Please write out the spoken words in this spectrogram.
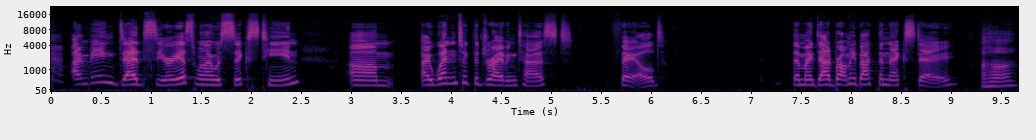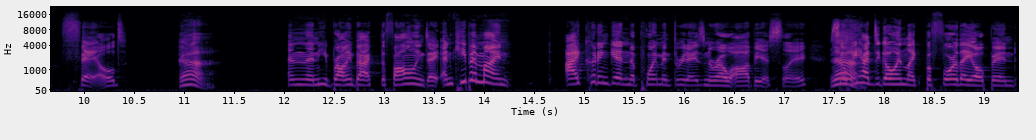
I'm being dead serious. When I was 16, um, I went and took the driving test, failed. Then my dad brought me back the next day, uh huh. failed. Yeah. And then he brought me back the following day. And keep in mind, I couldn't get an appointment three days in a row, obviously. So Yeah. we had to go in like before they opened,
